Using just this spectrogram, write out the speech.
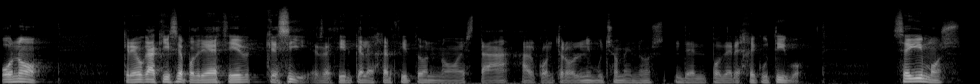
o no. Creo que aquí se podría decir que sí, es decir, que el ejército no está al control, ni mucho menos, del poder ejecutivo. Seguimos.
